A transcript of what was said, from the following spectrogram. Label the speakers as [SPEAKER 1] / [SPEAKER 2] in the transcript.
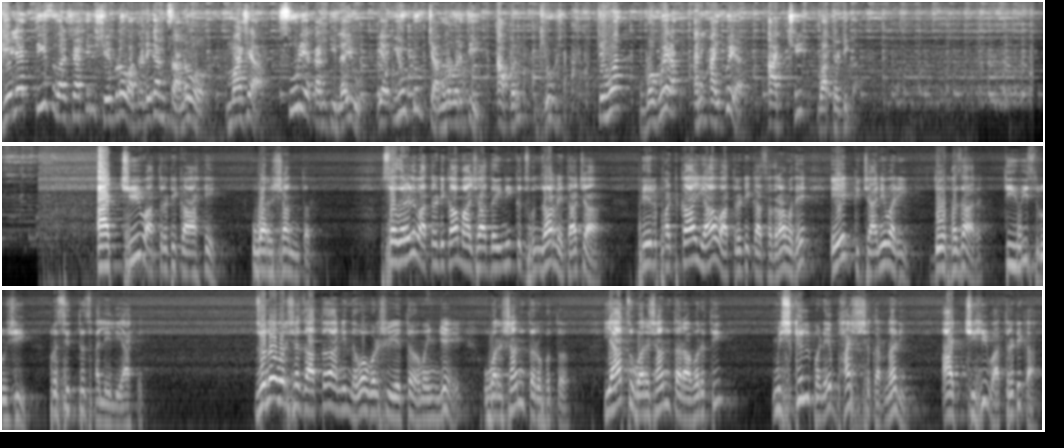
[SPEAKER 1] गेल्या तीस वर्षातील शेकडो वातडिकांचा अनुभव माझ्या सूर्यकांती लाईव्ह या युट्यूब चॅनलवरती आपण घेऊ शकतो. तेव्हा बघूयात आणि ऐकूयात आजची वातडिका
[SPEAKER 2] आजची वात्रटिका आहे वर्षांतर. सदळी वात्रटिका माझ्या दैनिक झुंजार नेताच्या फेरफटका या वात्रटिका सदरामध्ये एक जानेवारी दोन हजार तेवीस रोजी प्रसिद्ध झालेली आहे. जुनं वर्ष जातं आणि नवं वर्ष येतं म्हणजे वर्षांतर होतं. याच वर्षांतरावरती मिश्किलपणे भाष्य करणारी आजची ही वात्रटिका.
